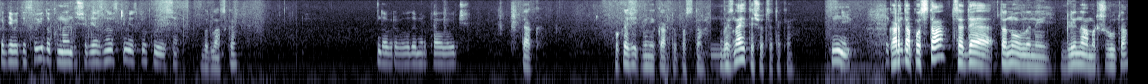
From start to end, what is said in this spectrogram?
пред'явити свої документи, щоб я знав, з ким я спілкуюся. Будь ласка. Добре, Володимир Павлович. Так. Покажіть мені карту поста. Ви знаєте, що це таке? Ні. Карта поста це де встановлений длина маршрута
